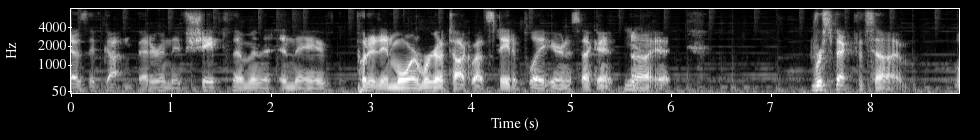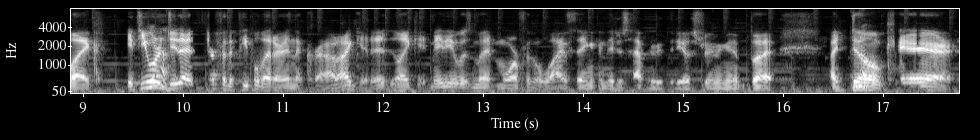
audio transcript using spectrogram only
as they've gotten better and they've shaped them and, and they've put it in more, and we're going to talk about state of play here in a second. Yeah. Uh, respect the time. Like, if you want to do that for the people that are in the crowd, I get it. Like, it, maybe it was meant more for the live thing, and they just happen to be video streaming it. But I don't care.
